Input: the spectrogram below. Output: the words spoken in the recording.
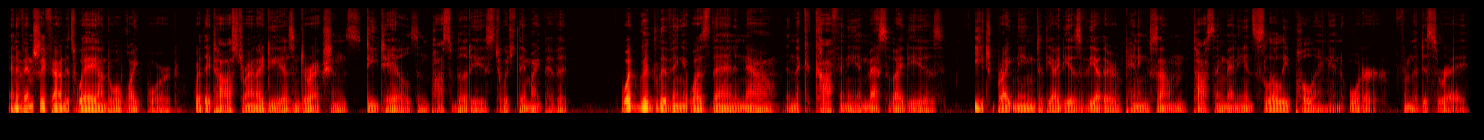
and eventually found its way onto a whiteboard where they tossed around ideas and directions, details and possibilities to which they might pivot. What good living it was then and now in the cacophony and mess of ideas each brightening to the ideas of the other, pinning some, tossing many, and slowly pulling an order from the disarray.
